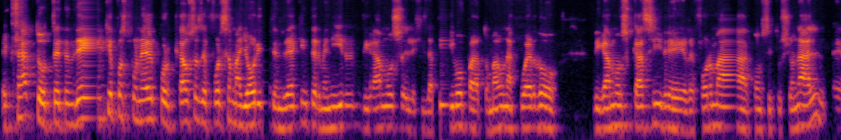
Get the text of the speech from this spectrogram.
Exacto, te tendría que posponer por causas de fuerza mayor y tendría que intervenir, digamos, el legislativo para tomar un acuerdo, digamos, casi de reforma constitucional. Eh,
